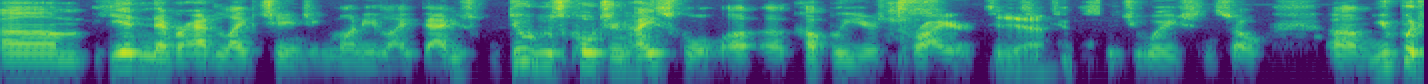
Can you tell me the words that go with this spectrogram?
Um, he had never had life changing money like that. Was, dude was coaching high school a, a couple years prior to, yeah. to, to, the situation. So um, you put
